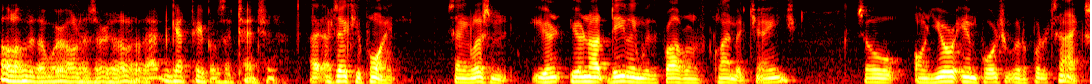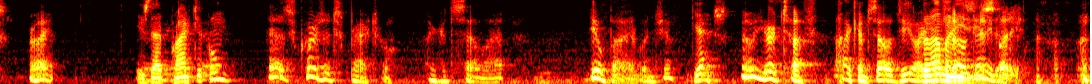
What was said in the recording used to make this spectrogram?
all over the world as a result of that and get people's attention. I, I take your point, saying, listen, you're, you're not dealing with the problem of climate change, so on your imports, we're going to put a tax. Right? Is that practical? Yes, of course it's practical. I could sell that. You'll buy it, wouldn't you? Yes. No, you're tough. If I can sell it to you, I But can I'm an sell it to easy anybody.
